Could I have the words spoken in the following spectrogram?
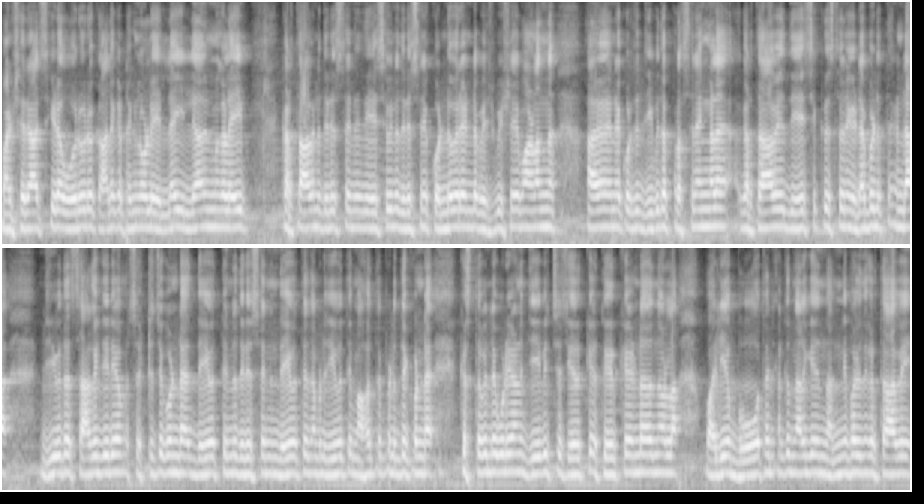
മനുഷ്യരാശിയുടെ ഓരോരോ കാലഘട്ടങ്ങളിലുള്ള എല്ലാ ഇല്ലായ്മകളെയും കർത്താവിന്റെ തിരുസ്ഥനി യേശുവിന്റെ തിരുസ്ഥനി കൊണ്ടുവരേണ്ട വിഷയമാണെന്ന് അതിനെക്കുറിച്ച് ജീവിത പ്രശ്നങ്ങളെ കർത്താവ് യേശു ക്രിസ്തുവിനെ ഇടപെടുത്തേണ്ട ജീവിത സാഹചര്യം സൃഷ്ടിച്ചുകൊണ്ട് ദൈവത്തിന്റെ ദുരുസനും ദൈവത്തെ നമ്മുടെ ജീവിതത്തെ മഹത്വപ്പെടുത്തിക്കൊണ്ട് ക്രിസ്തുവിന്റെ കൂടെയാണ് ജീവിച്ച് തീർക്ക തീർക്കേണ്ടതെന്നുള്ള വലിയ ബോധം ഞങ്ങൾക്ക് നൽകിയത് നന്ദി പറയുന്ന കർത്താവെ.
